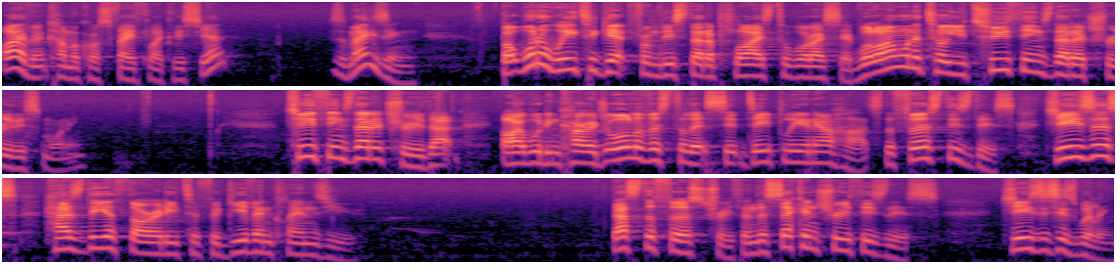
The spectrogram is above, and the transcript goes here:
I haven't come across faith like this yet. It's amazing. But what are we to get from this that applies to what I said? Well, I want to tell you two things that are true this morning. Two things that are true that I would encourage all of us to let sit deeply in our hearts. The first is this Jesus has the authority to forgive and cleanse you. That's the first truth. And the second truth is this Jesus is willing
